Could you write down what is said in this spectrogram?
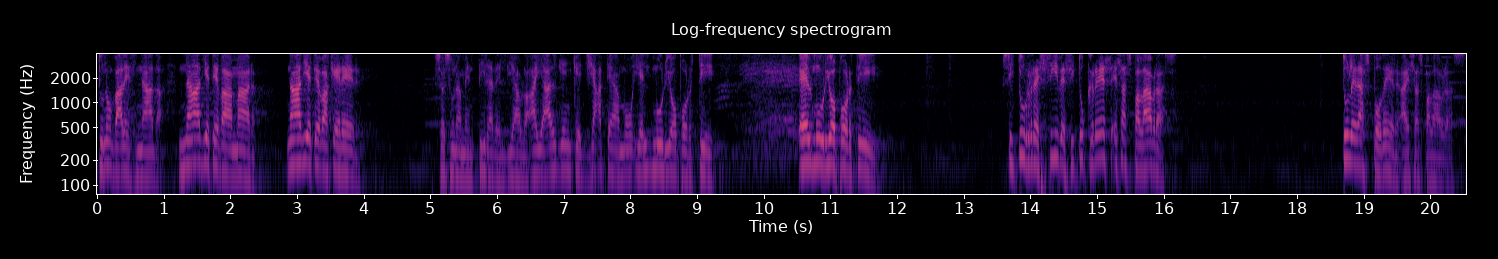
tú no vales nada, nadie te va a amar, nadie te va a querer. Eso es una mentira del diablo. Hay alguien que ya te amó y él murió por ti. Él murió por ti. Si tú recibes, si tú crees esas palabras, tú le das poder a esas palabras.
